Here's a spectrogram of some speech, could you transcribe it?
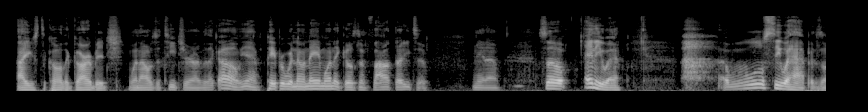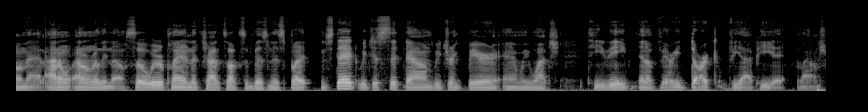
I used to call the garbage when I was a teacher. I'd be like, "Oh yeah, paper with no name on it goes in file 32," you know. So anyway, we'll see what happens on that. I don't I don't really know. So we were planning to try to talk some business, but instead we just sit down, we drink beer, and we watch TV in a very dark VIP lounge.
